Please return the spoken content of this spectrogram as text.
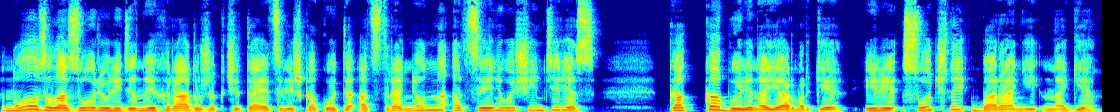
Но за лазурью ледяных радужек читается лишь какой-то отстраненно оценивающий интерес, как кобыли на ярмарке или сочной бараньей ноге.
